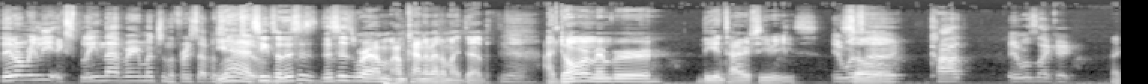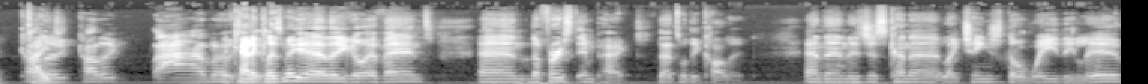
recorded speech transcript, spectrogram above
they don't really explain that very much in the first episode. yeah, too. see, so this is this is where I'm I'm kind of out of my depth. Yeah. I don't remember the entire series. It was So- a. It was like a Like cata, Kaij- cata, ah, I don't know A to say it. cataclysmic? Yeah, there you go. Event and the first impact. That's what they call it. And then it's just kind of like changed the way they live.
